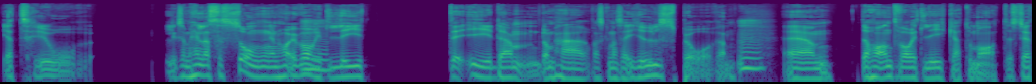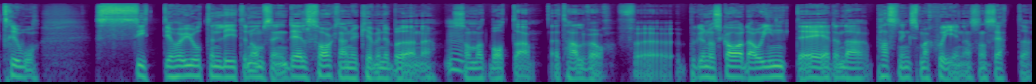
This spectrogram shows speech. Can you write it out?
jag tror, liksom hela säsongen har ju varit Mm. lite i de, de här, vad ska man säga, hjulspåren. Mm. Ehm, det har inte varit lika automatiskt. Jag tror City har gjort en liten omställning. Dels saknar nu Kevin De Bruyne Mm. som varit borta ett halvår för, på grund av skada och inte är den där passningsmaskinen som sätter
